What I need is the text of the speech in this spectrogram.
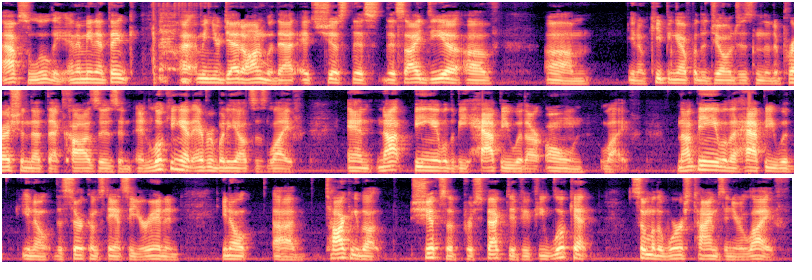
absolutely. And i mean i think i mean you're dead on with that. It's just this this idea of um, you know keeping up with the joneses and the depression that that causes and, and looking at everybody else's life and not being able to be happy with our own life not being able to happy with you know the circumstance that you're in. And you know uh, talking about shifts of perspective if you look at some of the worst times in your life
